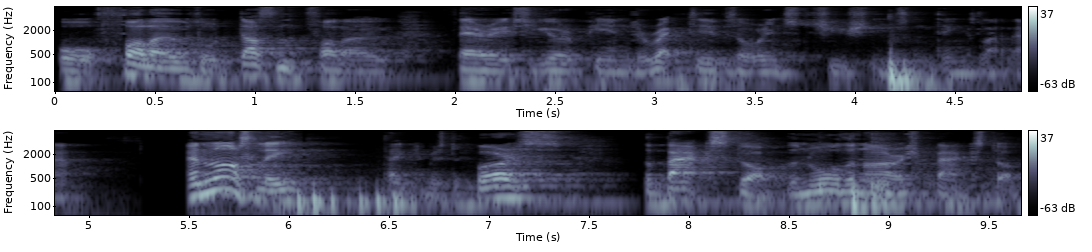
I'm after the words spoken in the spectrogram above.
or follows or doesn't follow various European directives or institutions and things like that. And lastly, thank you, Mr. Boris, the backstop, the Northern Irish backstop.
